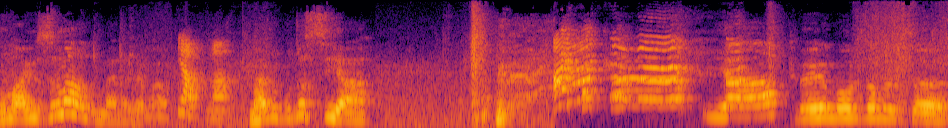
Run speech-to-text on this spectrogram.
Oğlum aynısını mı aldım ben acaba? Yapma. Merve bu da siyah. Ya böyle mor olursun.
